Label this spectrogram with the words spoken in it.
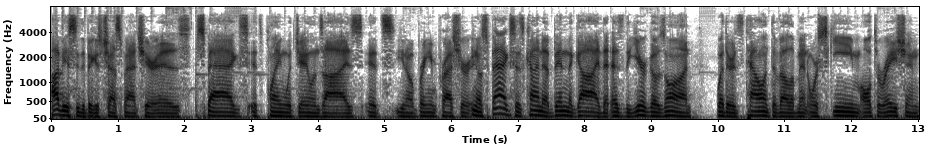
Obviously, the biggest chess match here is Spags. It's playing with Jalen's eyes. It's, you know, bringing pressure. You know, Spags has kind of been the guy that as the year goes on, whether it's talent development or scheme alteration,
